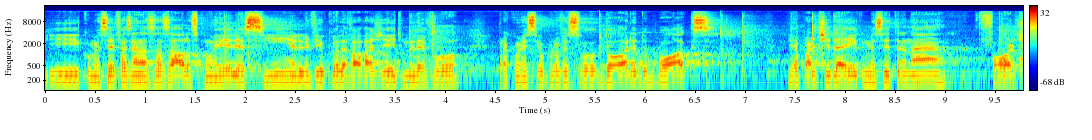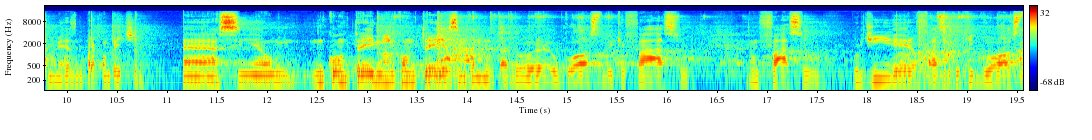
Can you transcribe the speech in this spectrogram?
E comecei fazendo essas aulas com ele assim, ele viu que eu levava jeito, me levou para conhecer o professor Dória do boxe. E a partir daí comecei a treinar forte mesmo para competir. É, assim, eu encontrei, me encontrei assim como lutador. Eu gosto do que faço, não faço por dinheiro, eu faço do que gosto.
